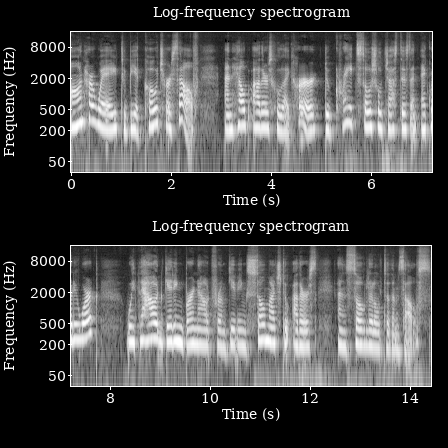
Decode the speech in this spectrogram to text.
on her way to be a coach herself and help others who, like her, do great social justice and equity work without getting burnout from giving so much to others and so little to themselves.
